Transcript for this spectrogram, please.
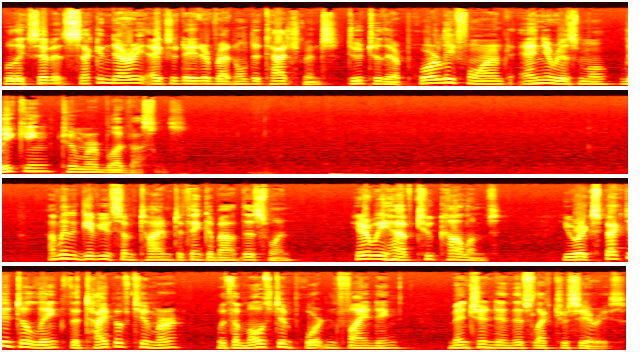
will exhibit secondary exudative retinal detachments due to their poorly formed aneurysmal leaking tumor blood vessels. I'm going to give you some time to think about this one. Here we have two columns. You are expected to link the type of tumor with the most important finding mentioned in this lecture series.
